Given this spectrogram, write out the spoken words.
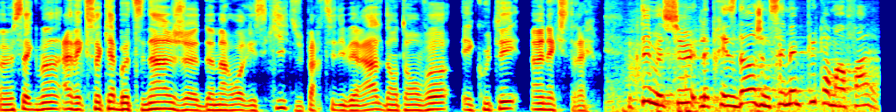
un segment avec ce cabotinage de Marois Risky du Parti libéral dont on va écouter un extrait. Écoutez, Monsieur le Président, je ne sais même plus comment faire.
